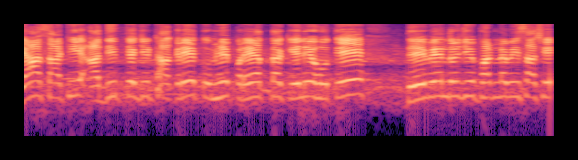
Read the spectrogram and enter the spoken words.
यासाठी आदित्यजी ठाकरे तुम्ही प्रयत्न केले होते. देवेंद्रजी फडणवीस असे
